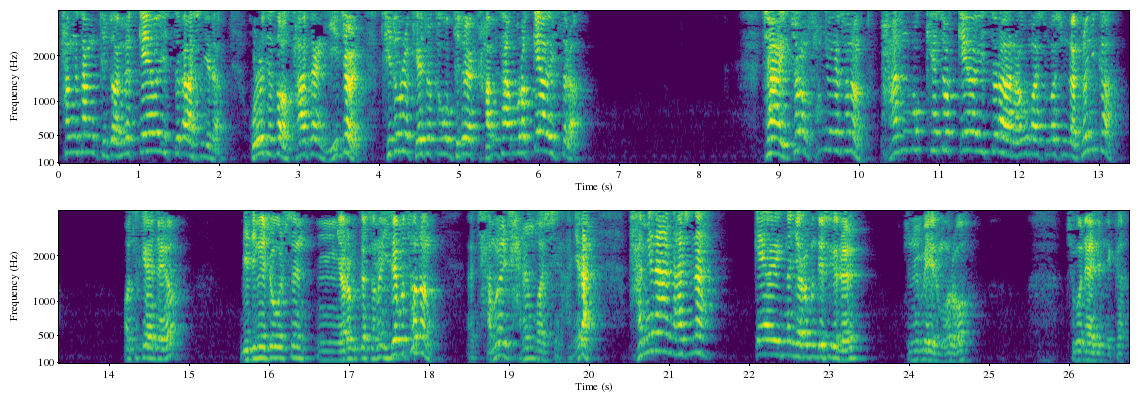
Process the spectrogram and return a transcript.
항상 기도하며 깨어있으라 하시니라. 고로새서 4장 2절. 기도를 계속하고 기도에 감사함으로 깨어있으라. 자, 이처럼 성경에서는 반복해서 깨어있으라 라고 말씀하십니다. 그러니까 어떻게 해야 돼요? 믿음이 좋으신 음, 여러분께서는 이제부터는 잠을 자는 것이 아니라 밤이나 낮이나 깨어있는 여러분 되시기를 주님의 이름으로 축원해야 됩니까?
